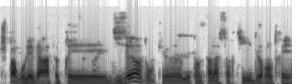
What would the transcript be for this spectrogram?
je pars rouler vers à peu près 10 heures, donc euh, le temps de faire la sortie, de rentrer,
